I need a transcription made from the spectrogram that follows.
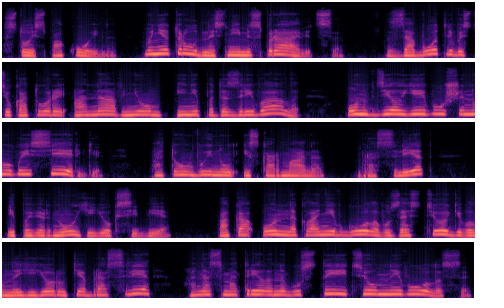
«Стой спокойно, мне трудно с ними справиться». С заботливостью, которой она в нем и не подозревала, он вдел ей в уши новые серьги, потом вынул из кармана браслет и повернул ее к себе. Пока он, наклонив голову, застегивал на ее руке браслет, она смотрела на густые темные волосы,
